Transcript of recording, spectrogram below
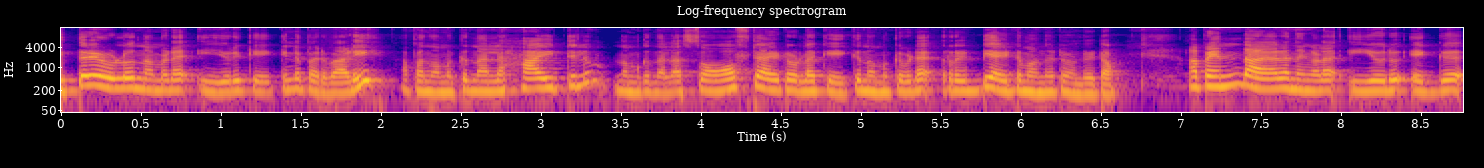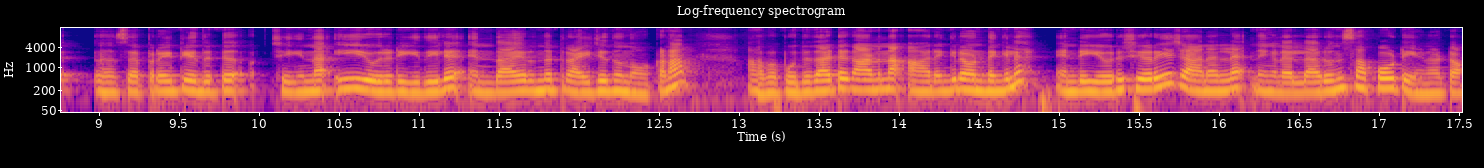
ഇത്രയേ ഉള്ളൂ നമ്മുടെ ഈ ഒരു കേക്കിന്റെ പരിപാടി. അപ്പോൾ നമുക്ക് നല്ല ഹൈറ്റിലും നമുക്ക് നല്ല സോഫ്റ്റ് ആയിട്ടുള്ള കേക്ക് നമുക്കിവിടെ റെഡി ആയിട്ട് വന്നിട്ടുണ്ട് കേട്ടോ. അപ്പോൾ എന്തായാലും നിങ്ങൾ ഈ ഒരു എഗ്ഗ് സെപ്പറേറ്റ് ചെയ്തിട്ട് ചെയ്യുന്ന ഈ ഒരു രീതിയിൽ എന്തായാലും ഒന്ന് ട്രൈ ചെയ്ത് നോക്കണം. അപ്പോൾ പുതുതായിട്ട് കാണുന്ന ആരെങ്കിലും ഉണ്ടെങ്കിൽ എന്റെ ഈ ഒരു ചെറിയ ചാനലിനെ നിങ്ങളെല്ലാവരും ഒന്ന് സപ്പോർട്ട് ചെയ്യണം കേട്ടോ.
